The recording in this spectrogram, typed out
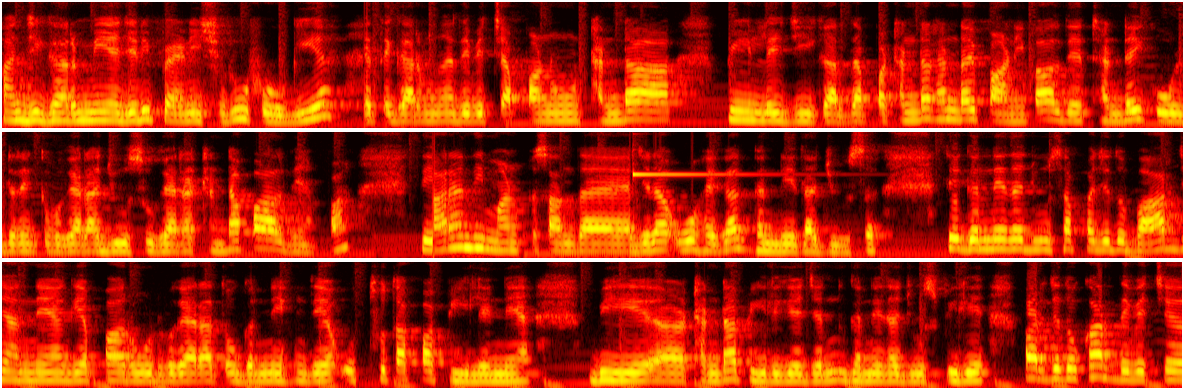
ਹਾਂਜੀ ਗਰਮੀ ਹੈ ਜਿਹੜੀ ਪੈਣੀ ਸ਼ੁਰੂ ਹੋ ਗਈ ਹੈ ਤੇ ਗਰਮੀਆਂ ਦੇ ਵਿੱਚ ਆਪਾਂ ਨੂੰ ਠੰਡਾ ਪੀਣ ਲਈ ਜੀ ਕਰਦਾ। ਆਪਾਂ ਠੰਡਾ ਠੰਡਾ ਹੀ ਪਾਣੀ ਭਾਲਦੇ ਹਾਂ, ਠੰਡਾ ਹੀ ਕੋਲਡ ਡਰਿੰਕ ਵਗੈਰਾ ਜੂਸ ਵਗੈਰਾ ਠੰਡਾ ਭਾਲਦੇ ਹਾਂ ਆਪਾਂ। ਤੇ ਸਾਰਿਆਂ ਦੀ ਮਨਪਸੰਦ ਹੈ ਜਿਹੜਾ ਉਹ ਹੈਗਾ ਗੰਨੇ ਦਾ ਜੂਸ ਤੇ ਗੰਨੇ ਦਾ ਜੂਸ ਆਪਾਂ ਜਦੋਂ ਬਾਹਰ ਜਾਂਦੇ ਆਂਗੇ ਆਪਾਂ ਰੋਡ ਵਗੈਰਾ ਤੋਂ ਗੰਨੇ ਹੁੰਦੇ ਆ ਉੱਥੋਂ ਤਾਂ ਆਪਾਂ ਪੀ ਲੈਂਦੇ ਆ ਵੀ ਠੰਡਾ ਪੀ ਲਈਏ ਜਨ- ਗੰਨੇ ਦਾ ਜੂਸ ਪੀ ਲਈਏ। ਪਰ ਜਦੋਂ ਘਰ ਦੇ ਵਿੱਚ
